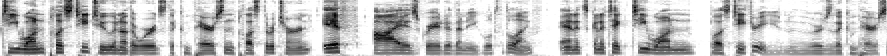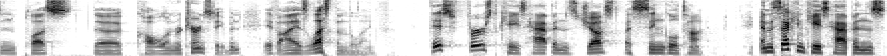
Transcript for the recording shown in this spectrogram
t1 plus t2, in other words, the comparison plus the return, if i is greater than or equal to the length. And it's going to take t1 plus t3, in other words, the comparison plus the call and return statement, if i is less than the length. This first case happens just a single time. And the second case happens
